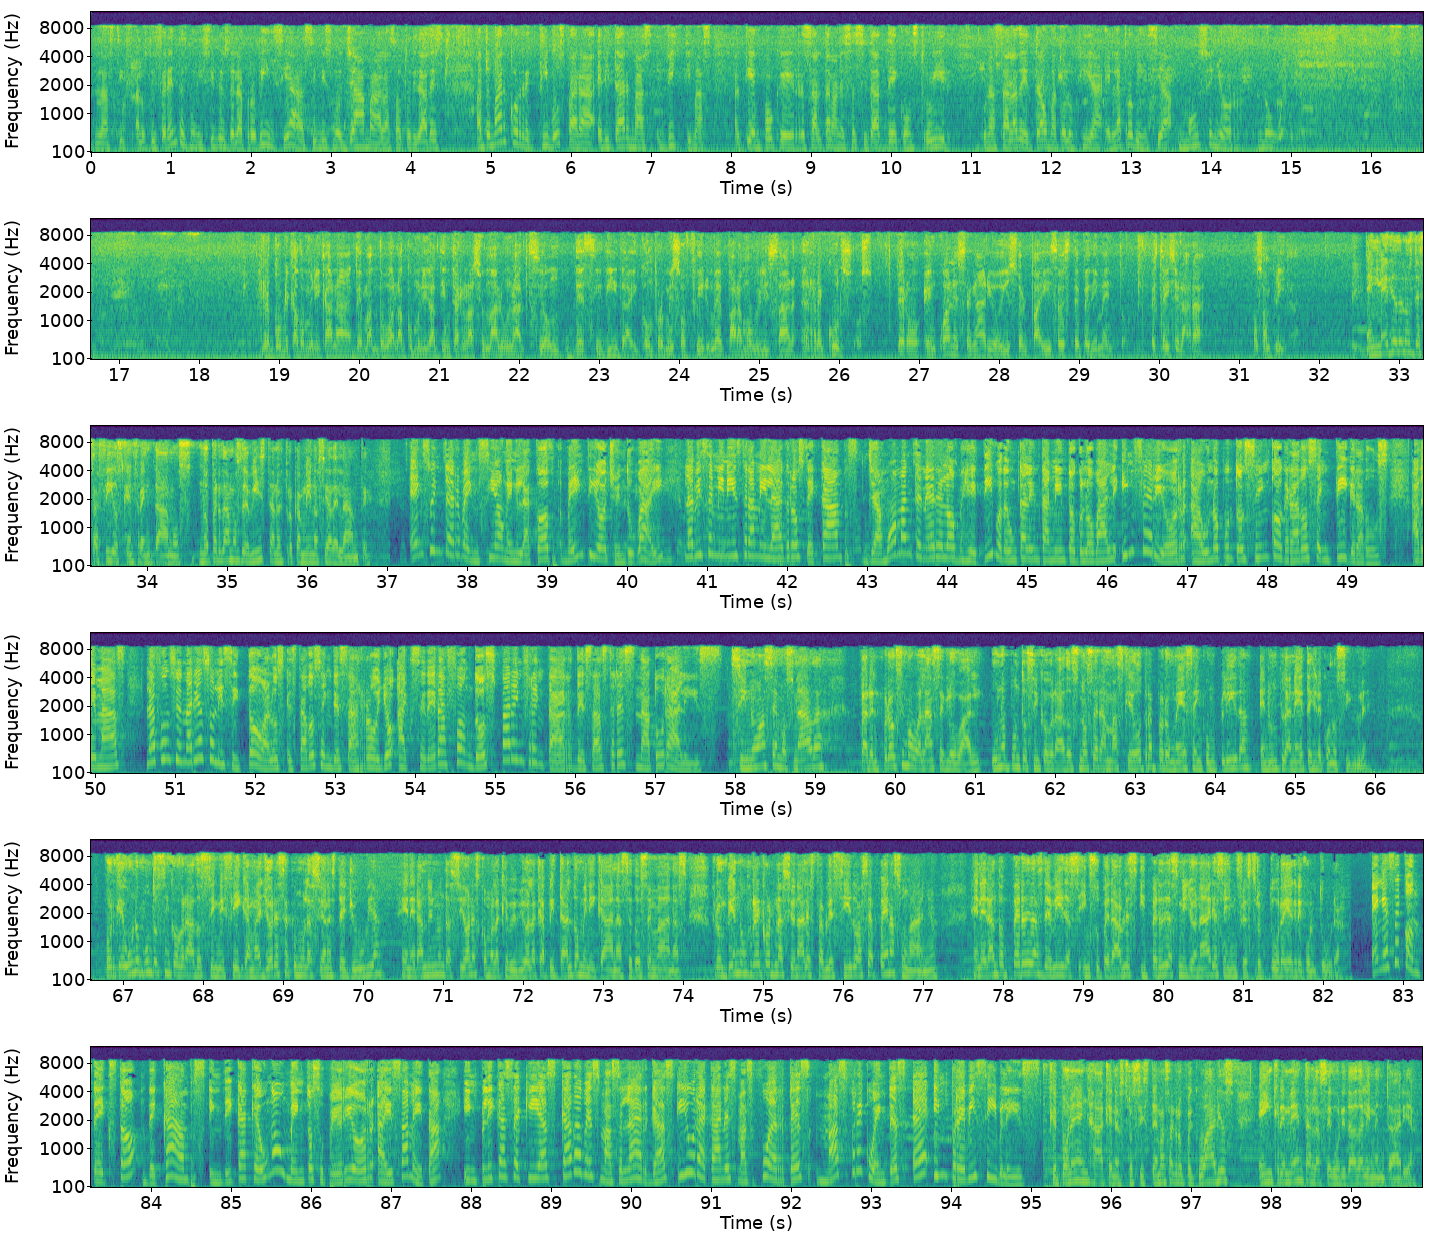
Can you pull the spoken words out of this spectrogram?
los diferentes municipios de la provincia. Asimismo, llama a las autoridades a tomar correctivos para evitar más víctimas, al tiempo que resalta la necesidad de construir una sala de traumatología en la provincia Monseñor Noel. República Dominicana demandó a la comunidad internacional una acción decidida y compromiso firme para movilizar recursos. Pero ¿en cuál escenario hizo el país este pedimento? Stacy Lara nos amplía. En medio de los desafíos que enfrentamos, no perdamos de vista nuestro camino hacia adelante. En su intervención en la COP28 en Dubái, la viceministra Milagros de Camps llamó a mantener el objetivo de un calentamiento global inferior a 1.5 grados centígrados. Además, la funcionaria solicitó a los estados en desarrollo acceder a fondos para enfrentar desastres naturales. Si no hacemos nada, para el próximo balance global, 1.5 grados no será más que otra promesa incumplida en un planeta irreconocible. Porque 1.5 grados significa mayores acumulaciones de lluvia, generando inundaciones como la que vivió la capital dominicana hace dos semanas, rompiendo un récord nacional establecido hace apenas un año, generando pérdidas de vidas insuperables y pérdidas millonarias en infraestructura y agricultura. En ese contexto, The Camps indica que un aumento superior a esa meta implica sequías cada vez más largas y huracanes más fuertes, más frecuentes e imprevisibles. que ponen en jaque nuestros sistemas agropecuarios e incrementan la seguridad alimentaria.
